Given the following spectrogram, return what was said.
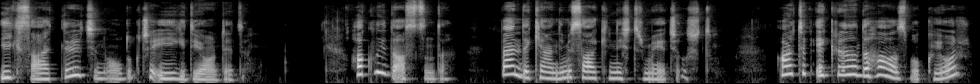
İlk saatler için oldukça iyi gidiyor dedi. Haklıydı aslında. Ben de kendimi sakinleştirmeye çalıştım. Artık ekrana daha az bakıyor,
